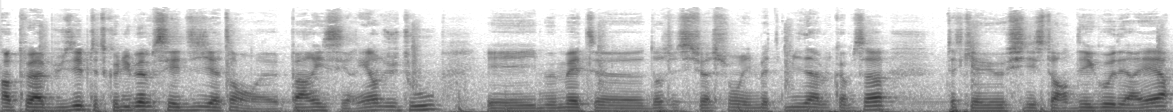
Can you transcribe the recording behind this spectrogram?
un peu abusé. Peut-être que lui-même s'est dit, attends, euh, Paris, c'est rien du tout. Et ils me mettent euh, dans une situation, ils me mettent minable comme ça. Peut-être qu'il y a eu aussi une histoire d'ego derrière.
